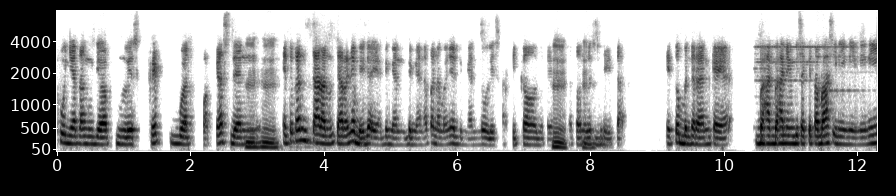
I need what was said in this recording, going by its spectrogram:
punya tanggung jawab nulis skrip buat podcast dan mm-hmm. itu kan cara caranya beda ya dengan dengan apa namanya dengan nulis artikel gitu ya, mm-hmm. atau nulis berita. Itu beneran kayak bahan-bahan yang bisa kita bahas ini ini ini, ini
